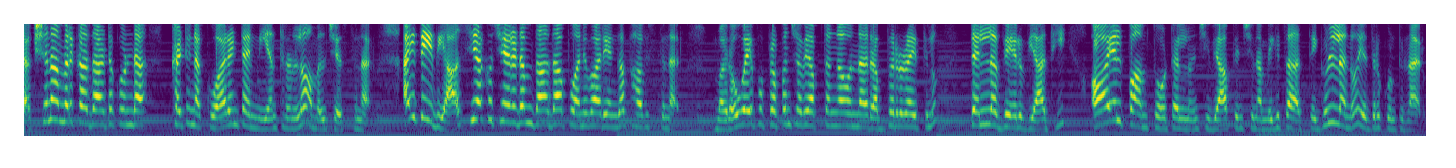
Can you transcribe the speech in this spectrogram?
దక్షిణ అమెరికా దాటకుండా కఠిన క్వారంటైన్ నియంత్రణలో అమలు చేస్తున్నారు. అయితే ఇది ఆసియాకు చేరడం దాదాపు అనివార్యంగా భావిస్తున్నారు. మరోవైపు ప్రపంచవ్యాప్తంగా ఉన్న రబ్బరు రైతులు తెల్ల వేరు వ్యాధి ఆయిల్ పామ్ తోటల నుంచి వ్యాపించిన మిగతా తెగుళ్ళను ఎదుర్కొంటున్నారు.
